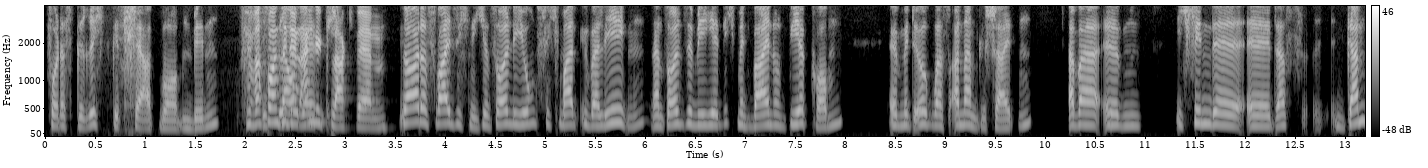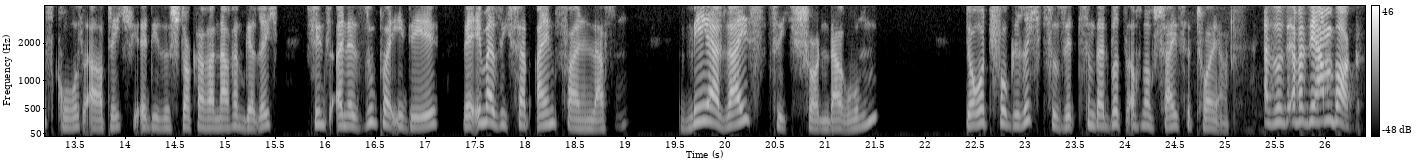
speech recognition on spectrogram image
vor das Gericht gezerrt worden bin. Für was Ich wollen Sie denn glaube- angeklagt werden? Ja, das weiß ich nicht. Es sollen die Jungs sich mal überlegen. Dann sollen sie mir hier nicht mit Wein und Bier kommen, äh, mit irgendwas anderem gescheiten. Aber ähm, ich finde äh, das ganz großartig, äh, dieses Stockerer Narrengericht. Ich finde es eine super Idee. Wer immer sich's hat einfallen lassen, wer reißt sich schon darum, dort vor Gericht zu sitzen, dann wird's auch noch scheiße teuer. Also, aber Sie haben Bock.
